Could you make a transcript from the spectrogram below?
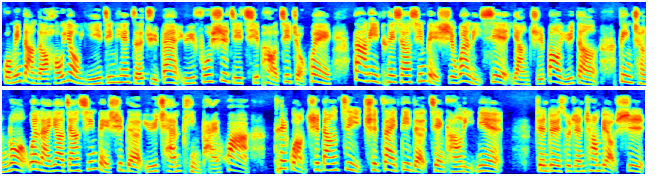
国民党的侯友谊今天则举办渔夫市集起跑记者会，大力推销新北市万里蟹、养殖鲍鱼等，并承诺未来要将新北市的渔产品牌化，推广吃当季、吃在地的健康理念。针对苏贞昌表示，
